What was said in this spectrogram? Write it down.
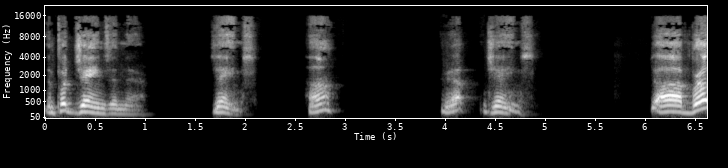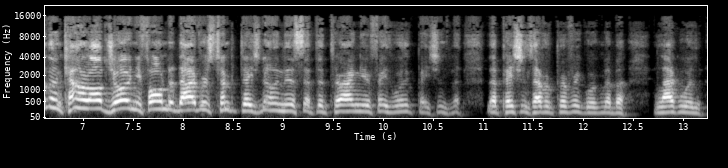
And put James in there. James. Huh? Yep, James. Uh, brethren, count it all joy when you fall into diverse temptations, knowing this, that the trying your faith with patience, but let patience have a perfect work, and lack with,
